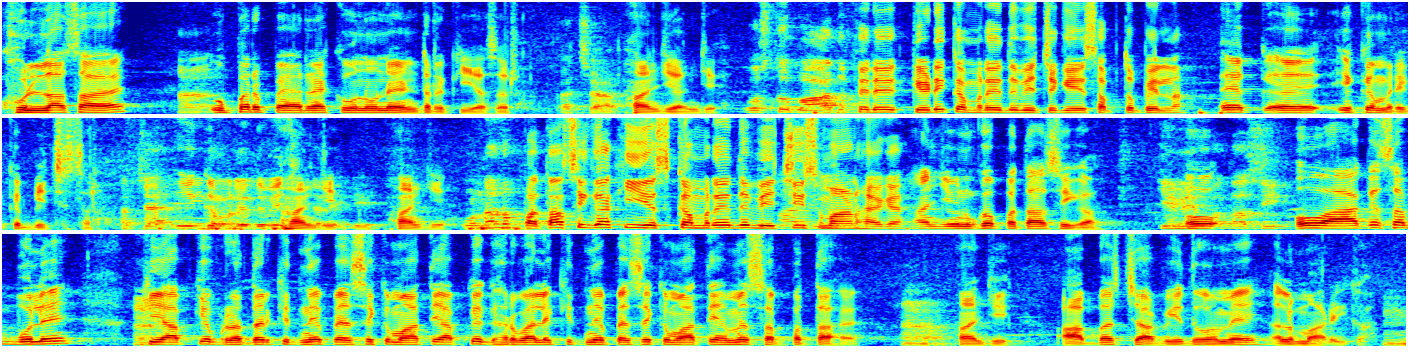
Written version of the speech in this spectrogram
खुला सा है ऊपर पैर रख के उन्होंने एंटर किया सर ਅੱਛਾ हाँ जी हाँ जी ਉਸ ਤੋਂ ਬਾਅਦ ਫਿਰ ਕਿਹੜੇ ਕਮਰੇ ਦੇ ਵਿੱਚ ਗਏ ਸਭ ਤੋਂ ਪਹਿਲਾਂ एक एक कमरे के बीच सर ਅੱਛਾ ਇਹ ਕਮਰੇ ਦੇ ਵਿੱਚ हाँ ਚਲੇ जी ਗਏ हाँ जी ਉਹਨਾਂ ਨੂੰ ਪਤਾ ਸੀਗਾ ਕਿ ਇਸ ਕਮਰੇ ਦੇ ਵਿੱਚ ਹੀ ਸਮਾਨ ਹੈਗਾ हाँ जी उनको पता सीगा किन्हें वो पता सी? वो आके सब बोले कि आपके ब्रदर कितने पैसे कमाते हैं आपके घर वाले कितने पैसे कमाते हैं हमें सब पता है हाँ जी आप बस चाबी दो हमें अलमारी का हाँ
